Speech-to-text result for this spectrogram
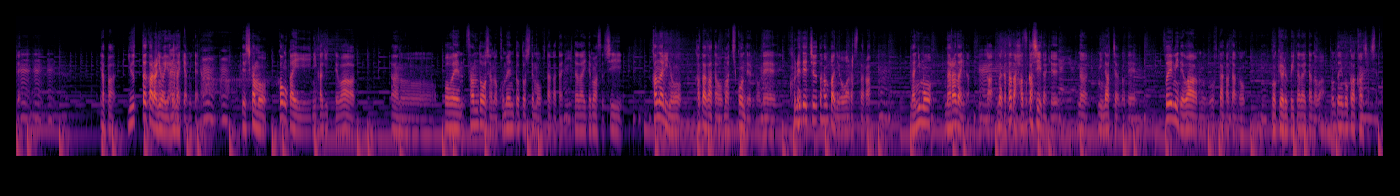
て、やっぱ言ったからにはやらなきゃみたいな、でしかも今回に限ってはあのー、応援賛同者のコメントとしてもお二方に頂いてますしかなりの方々を巻き込んでるのでこれで中途半端に終わらせたら何もならないなっていうか、なんかただ恥ずかしいだけなになっちゃうので、そういう意味ではもうお二方のご協力いただいたのは本当に僕は感謝してます。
